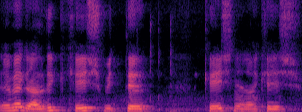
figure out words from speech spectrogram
eve geldik. Keş bitti. Keş ne lan keş?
